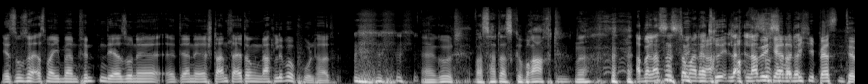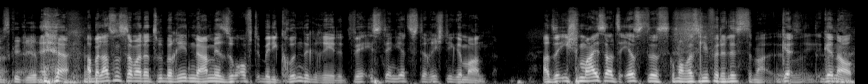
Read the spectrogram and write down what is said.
Jetzt muss man erstmal jemanden finden, der so eine, äh, der eine Standleitung nach Liverpool hat. Ja gut, was hat das gebracht? Ne? Aber lass uns doch mal darüber, la- lass uns hat er nicht die besten Tipps gegeben. Ja, aber lass uns doch mal darüber reden. Wir haben ja so oft über die Gründe geredet. Wer ist denn jetzt der richtige Mann? Also ich schmeiß als erstes. Guck mal, was ich hier für eine Liste mal. Ge genau.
